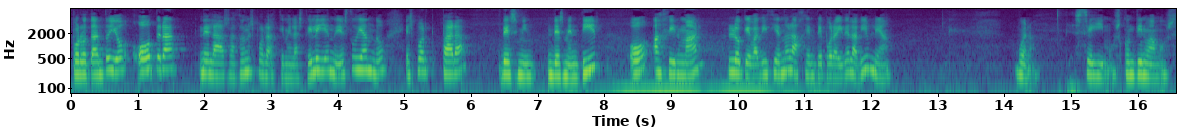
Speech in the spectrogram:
Por lo tanto, yo otra de las razones por las que me la estoy leyendo y estudiando es por, para desmentir o afirmar lo que va diciendo la gente por ahí de la Biblia. Bueno, seguimos, continuamos.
